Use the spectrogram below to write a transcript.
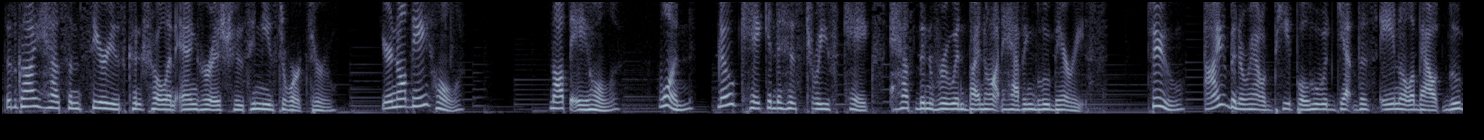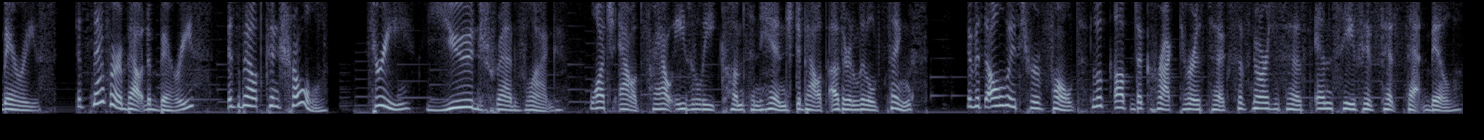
this guy has some serious control and anger issues he needs to work through. You're not the a hole. Not the a hole. 1. No cake in the history of cakes has been ruined by not having blueberries. 2. I've been around people who would get this anal about blueberries. It's never about the berries, it's about control. 3. Huge red flag. Watch out for how easily comes unhinged about other little things. If it's always your fault, look up the characteristics of narcissist and see if it fits that bill.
